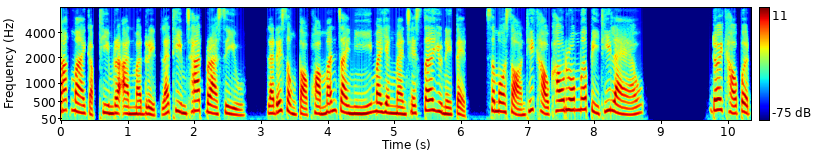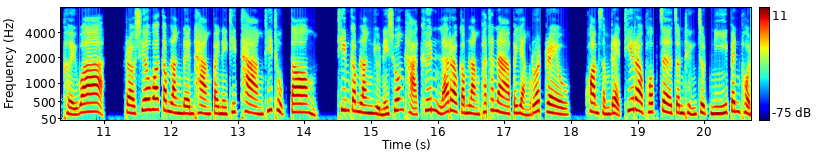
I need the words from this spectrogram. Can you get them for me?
มากมายกับทีมระอันมาดริดและทีมชาติบราซิล และได้ส่งต่อความมั่นใจนี้มายังแมนเชสเตอร์ยูไนเต็ดสโมสรที่เขาเข้าร่วมเมื่อปีที่แล้ว โดยเขาเปิดเผยว่า เราเชื่อว่ากำลังเดินทางไปในทิศทางที่ถูกต้อง ทีมกำลังอยู่ในช่วงขาขึ้น และเรากำลังพัฒนาไปอย่างรวดเร็ว ความสำเร็จที่เราพบเจอจนถึงจุดนี้เป็นผล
